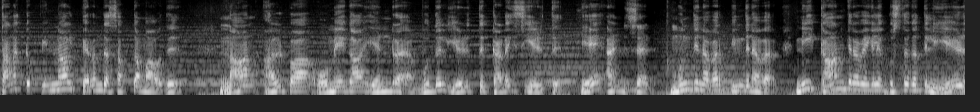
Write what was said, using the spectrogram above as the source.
தனக்கு பின்னால் பிறந்த சப்தமாவது நான் அல்பா ஒமேகா என்ற முதல் எழுத்து கடைசி எழுத்து ஏ அண்ட் ஜெட் முந்தினவர் பிந்தினவர் நீ காண்கிறவைகளை புஸ்தகத்தில் ஏழு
